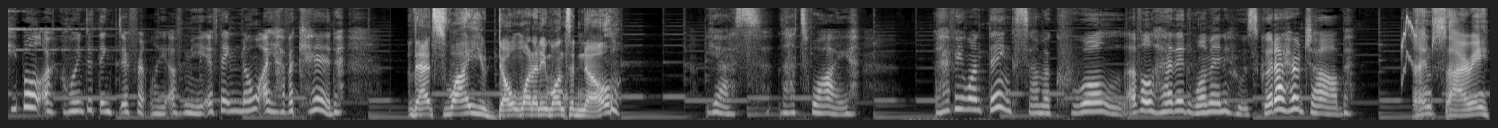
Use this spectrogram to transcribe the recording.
People are going to think differently of me if they know I have a kid. That's why you don't want anyone to know? Yes, that's why. Everyone thinks I'm a cool, level headed woman who's good at her job. I'm sorry.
